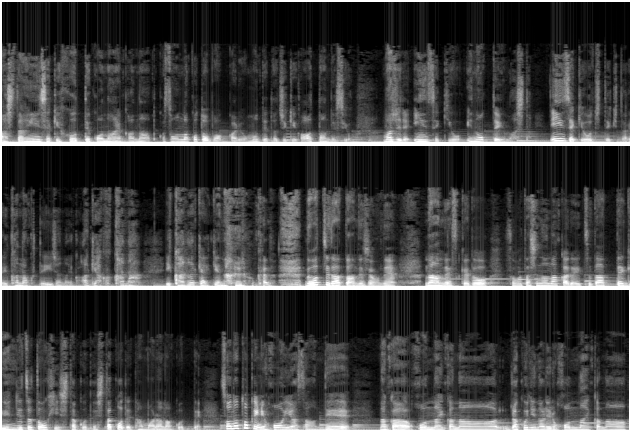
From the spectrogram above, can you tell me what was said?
明日隕石降ってこないかなとかそんなことばっかり思ってた時期があったんですよ。マジで隕石を祈っていました。隕石落ちてきたら行かなくていいじゃないか。あ逆かな。行かなきゃいけないのかな。どっちだったんでしょうね。なんですけどそう私の中でいつだって現実逃避したくてしたくてたまらなくって。その時に本屋さんでなんか本ないかな楽になれる本ないかな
